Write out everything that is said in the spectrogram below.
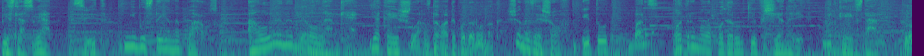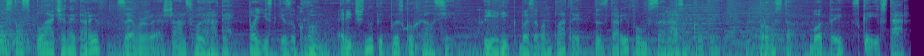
Після свят світ ніби стає на паузу. Але не для Оленки, яка йшла здавати подарунок, що не зайшов. І тут бац, отримала подарунків ще на рік від Київстар. Просто сплачений тариф це вже шанс виграти. Поїздки з уклон, річну підписку Хелсі. І рік без абонплати з тарифом все разом крутий. Просто бо ти з Київстар.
